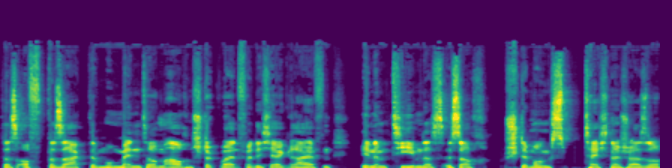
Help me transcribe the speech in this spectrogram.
das oft besagte Momentum auch ein Stück weit für dich ergreifen in einem Team. Das ist auch stimmungstechnisch, also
